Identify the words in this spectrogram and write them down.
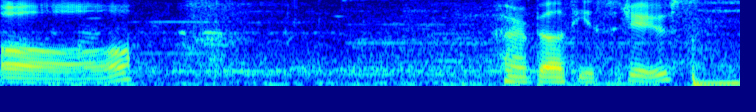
Or... Her ability is seduce.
